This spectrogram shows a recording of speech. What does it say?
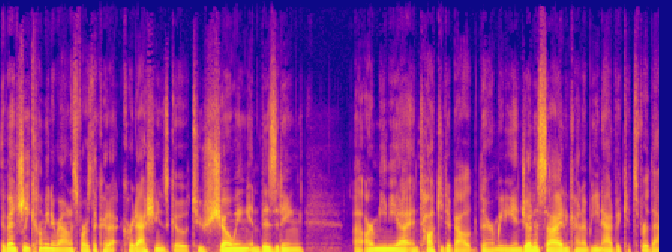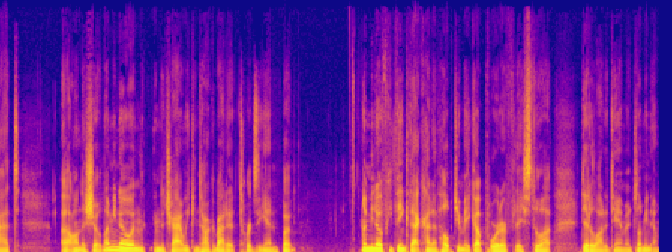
eventually coming around as far as the Kardashians go to showing and visiting uh, Armenia and talking about the Armenian genocide and kind of being advocates for that uh, on the show. Let me know in, in the chat. We can talk about it towards the end. But let me know if you think that kind of helped you make up for it or if they still uh, did a lot of damage. Let me know.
